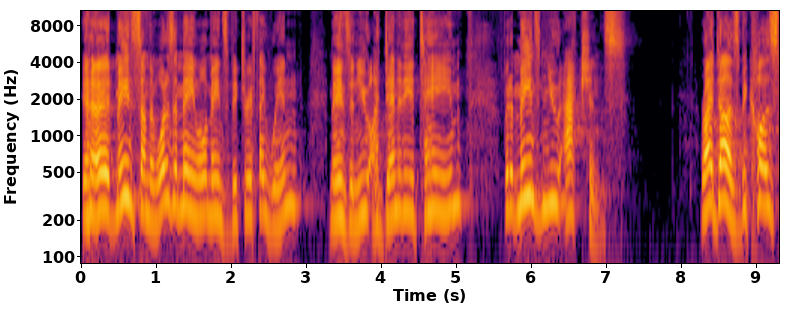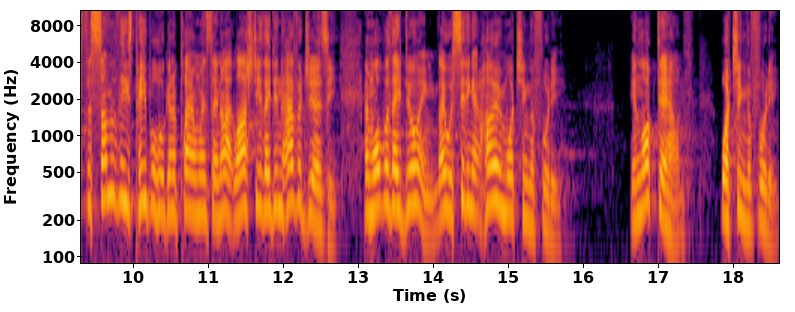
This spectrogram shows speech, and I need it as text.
You know, it means something. What does it mean? Well, it means victory if they win. It means a new identity, a team, but it means new actions. Right, does, because for some of these people who are going to play on Wednesday night, last year they didn't have a jersey. And what were they doing? They were sitting at home watching the footy, in lockdown, watching the footy.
